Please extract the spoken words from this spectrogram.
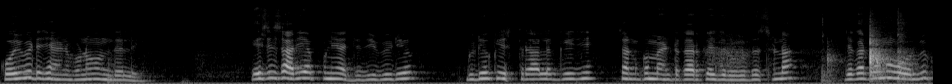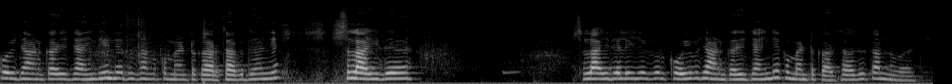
ਕੋਈ ਵੀ ਡਿਜ਼ਾਈਨ ਬਣਾਉਣ ਦੇ ਲਈ। ਇਹ ਸੀ ਸਾਰੀ ਆਪਣੀ ਅੱਜ ਦੀ ਵੀਡੀਓ। ਵੀਡੀਓ ਕਿਸ ਤਰ੍ਹਾਂ ਲੱਗੀ ਜੀ, ਸਾਨੂੰ ਕਮੈਂਟ ਕਰਕੇ ਜ਼ਰੂਰ ਦੱਸਣਾ। ਜੇਕਰ ਤੁਹਾਨੂੰ ਹੋਰ ਵੀ ਕੋਈ ਜਾਣਕਾਰੀ ਚਾਹੀਦੀ ਹੁੰਦੀ ਤਾਂ ਸਾਨੂੰ ਕਮੈਂਟ ਕਰ ਸਕਦੇ ਹੋ ਜੀ। ਸਿਲਾਈ ਦੇ ਸਿਲਾਈ ਦੇ ਲਈ ਜੇਕਰ ਕੋਈ ਵੀ ਜਾਣਕਾਰੀ ਚਾਹੀਦੀ ਹੈ ਕਮੈਂਟ ਕਰ ਸਕਦੇ ਹੋ। ਧੰਨਵਾਦ ਜੀ।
